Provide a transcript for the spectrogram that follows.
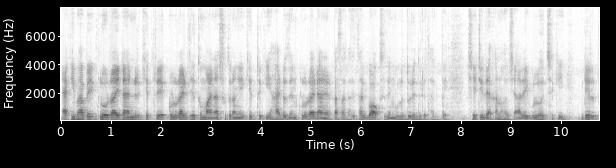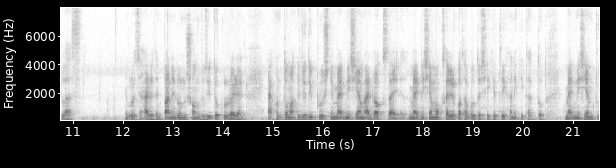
একইভাবে ক্লোরাইড আয়নের ক্ষেত্রে, ক্লোরাইড যেহেতু মাইনাস, সুতরাং এই ক্ষেত্রে কি? হাইড্রোজেন ক্লোরাইড আয়নের কাছাকাছি থাকবে, অক্সিজেনগুলো দূরে দূরে থাকবে। সেটি দেখানো হয়েছে। আর এগুলো হচ্ছে কি? Del plus. এগুলো হচ্ছে হাইড্রোজেন। পানির অণু সংযোজিত ক্লোরাইড আয়ন এখন তোমাকে যদি প্রশ্নে ম্যাগনেসিয়াম হাইড্রোক্সাইড ম্যাগনেসিয়াম অক্সাইডের কথা বলতো, সেক্ষেত্রে এখানে কি থাকতো? ম্যাগনেসিয়াম টু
